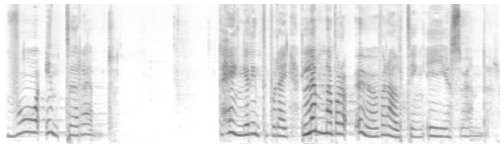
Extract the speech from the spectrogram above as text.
Var inte rädd. Det hänger inte på dig. Lämna bara över allting i Jesu händer.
